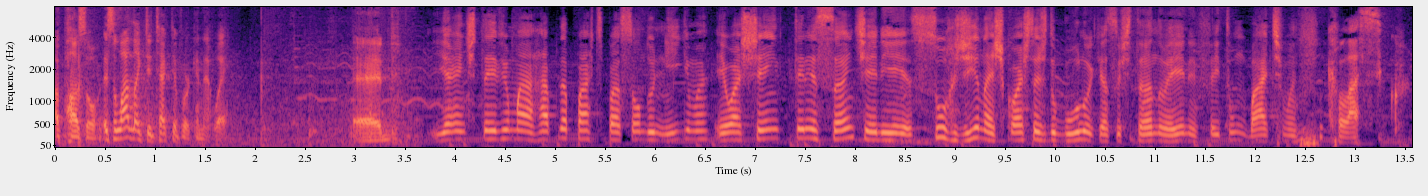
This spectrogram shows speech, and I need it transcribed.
a puzzle. It's a lot like detective work in that way. Ed. E a gente teve uma rápida participação do Enigma. Eu achei interessante ele surgir nas costas do Bullock, assustando ele, feito um Batman. Clássico.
